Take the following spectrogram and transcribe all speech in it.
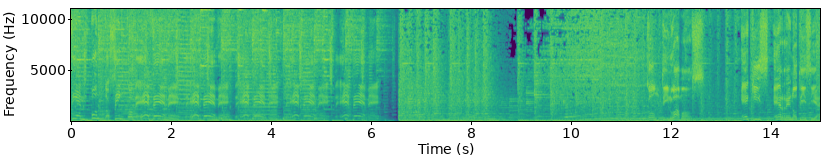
100.5 de FM, FM, FM, FM, FM. Continuamos. XR Noticias.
